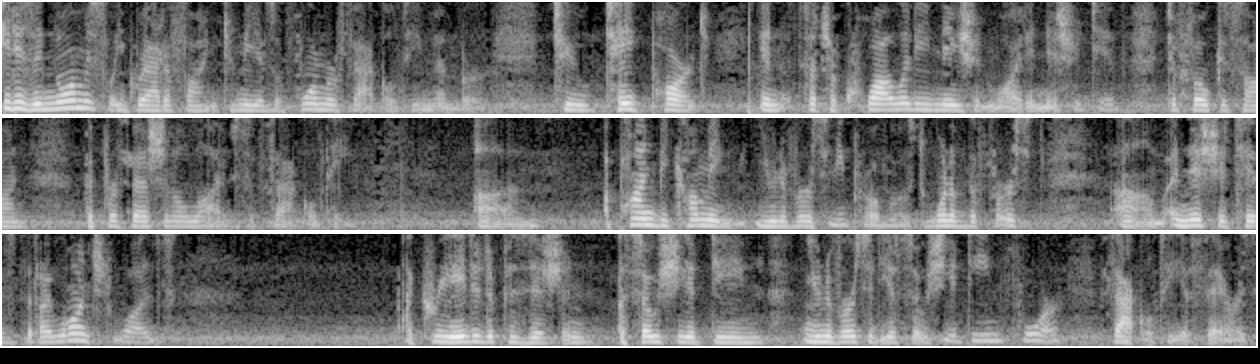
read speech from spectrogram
It is enormously gratifying to me as a former faculty member to take part in such a quality nationwide initiative to focus on the professional lives of faculty. Um, upon becoming university provost, one of the first um, initiatives that I launched was I created a position, associate dean, university associate dean for faculty affairs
